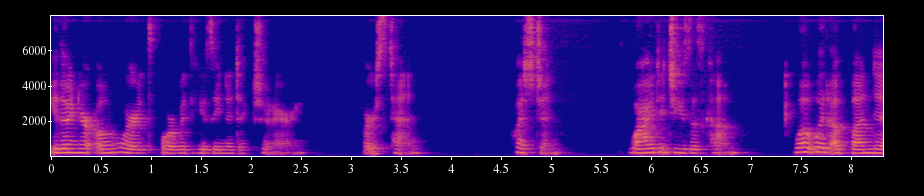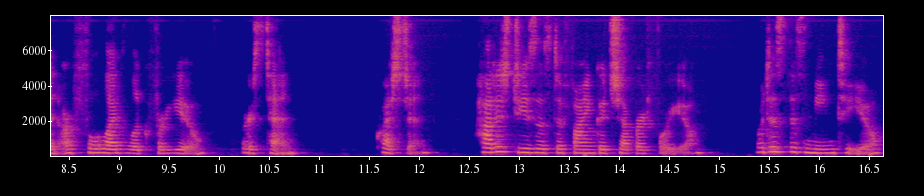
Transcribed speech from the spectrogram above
either in your own words or with using a dictionary. Verse 10. Question why did Jesus come? What would abundant or full life look for you? Verse 10. Question How does Jesus define Good Shepherd for you? What does this mean to you?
